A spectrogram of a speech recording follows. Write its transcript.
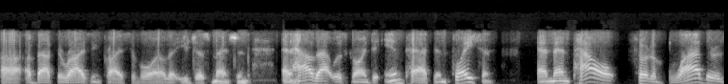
uh, about the rising price of oil that you just mentioned and how that was going to impact inflation. And then Powell sort of blathers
